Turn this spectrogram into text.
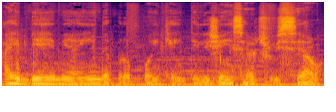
A IBM ainda propõe que a inteligência artificial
